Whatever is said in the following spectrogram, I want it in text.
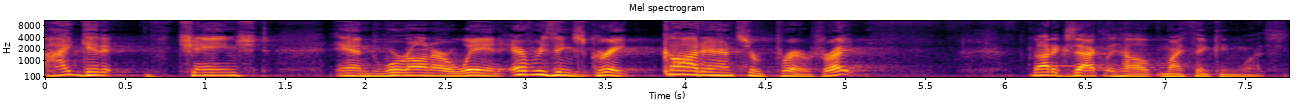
I get it changed, and we're on our way, and everything's great. God answered prayers, right? Not exactly how my thinking was.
